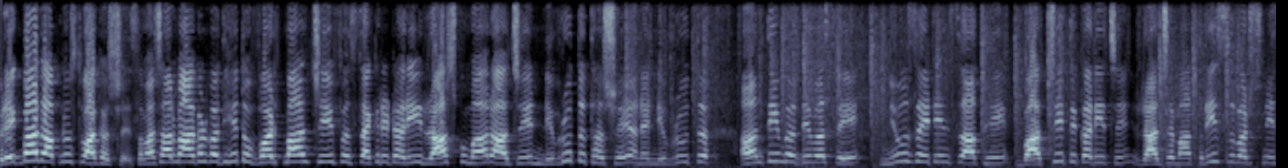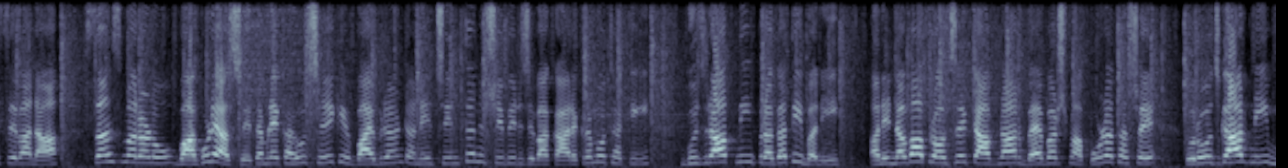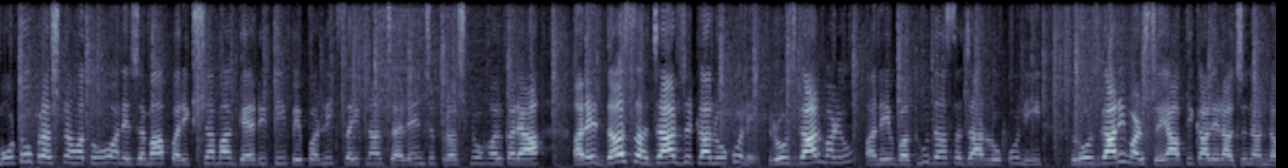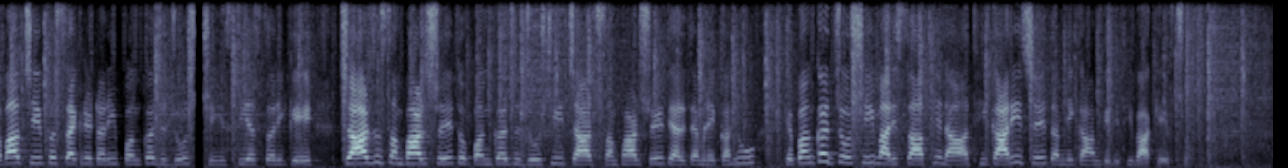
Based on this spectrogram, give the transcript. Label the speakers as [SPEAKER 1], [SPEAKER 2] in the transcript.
[SPEAKER 1] Break બાદ આપનું સ્વાગત છે. સમાચારમાં આગળ વધીએ તો વર્તમાન ચીફ સેક્રેટરી રાજકુમાર આજે નિવૃત્ત થશે અને નિવૃત્ત અંતિમ દિવસે ન્યૂઝ એટીન સાથે વાતચીત કરી છે. રાજ્યમાં ત્રીસ વર્ષની સેવાના સંસ્મરણો વાગોડ્યા છે. તેમણે કહ્યું છે કે વાઇબ્રન્ટ અને ચિંતન શિબિર જેવા કાર્યક્રમો થકી ગુજરાતની પ્રગતિ બની અને નવા પ્રોજેક્ટ આવનાર બે વર્ષમાં પૂર્ણ થશે. તો રોજગારની મોટો પ્રશ્ન હતો અને જેમાં પરીક્ષામાં ગેરરીતિ પેપર લીક સહિતના ચેલેન્જ પ્રશ્નો હલ કર્યા અને દસ હજાર જેટલા લોકોને રોજગાર મળ્યો અને વધુ દસ હજાર લોકોની રોજગારી મળશે. આવતીકાલે રાજ્યના નવા chief secretary Pankaj Joshi CS તરીકે ચાર્જ સંભાળશે. તો પંકજ જોશી ચાર્જ સંભાળશે ત્યારે તેમણે કહ્યું કે પંકજ જોશી મારી સાથેના અધિકારી છે. તેમની કામગીરીથી વાકેફ છું.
